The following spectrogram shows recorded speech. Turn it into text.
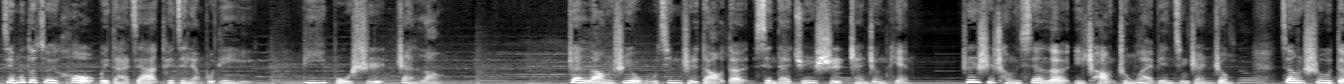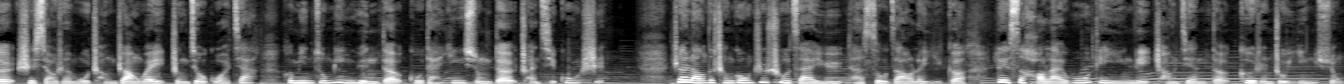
节目的最后，为大家推荐两部电影，第一部是《战狼》。《战狼》是由吴京执导的现代军事战争片。真实呈现了一场中外边境战争，讲述的是小人物成长为拯救国家和民族命运的孤胆英雄的传奇故事。战狼的成功之处在于，他塑造了一个类似好莱坞电影里常见的个人主义英雄。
